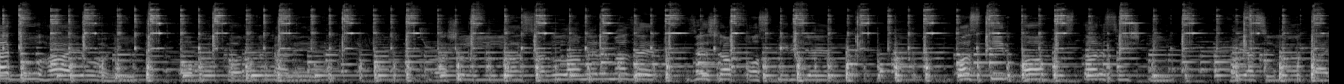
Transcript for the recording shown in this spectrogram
ক্ষীরা গুহায় ওহি অবতরণ কালে সাল্লামের মাঝে যেসব অস্থির যে অস্থির অবস্থার সৃষ্টি হইয়াছিল তাই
